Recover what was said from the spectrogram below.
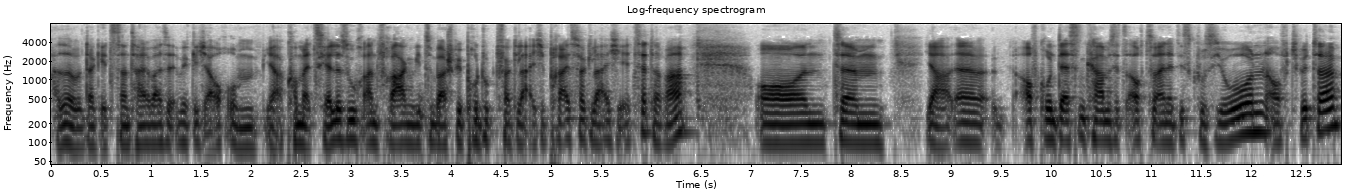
Also da geht es dann teilweise wirklich auch um ja, kommerzielle Suchanfragen, wie zum Beispiel Produktvergleiche, Preisvergleiche etc. Und ähm, ja, äh, aufgrund dessen kam es jetzt auch zu einer Diskussion auf Twitter.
